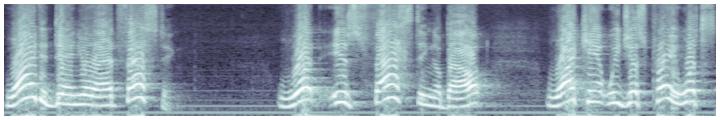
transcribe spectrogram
Why did Daniel add fasting? What is fasting about? Why can't we just pray? What's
